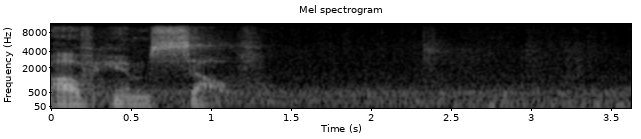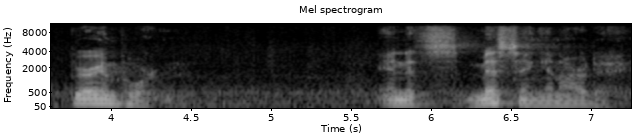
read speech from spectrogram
of Himself. Very important. And it's missing in our day.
